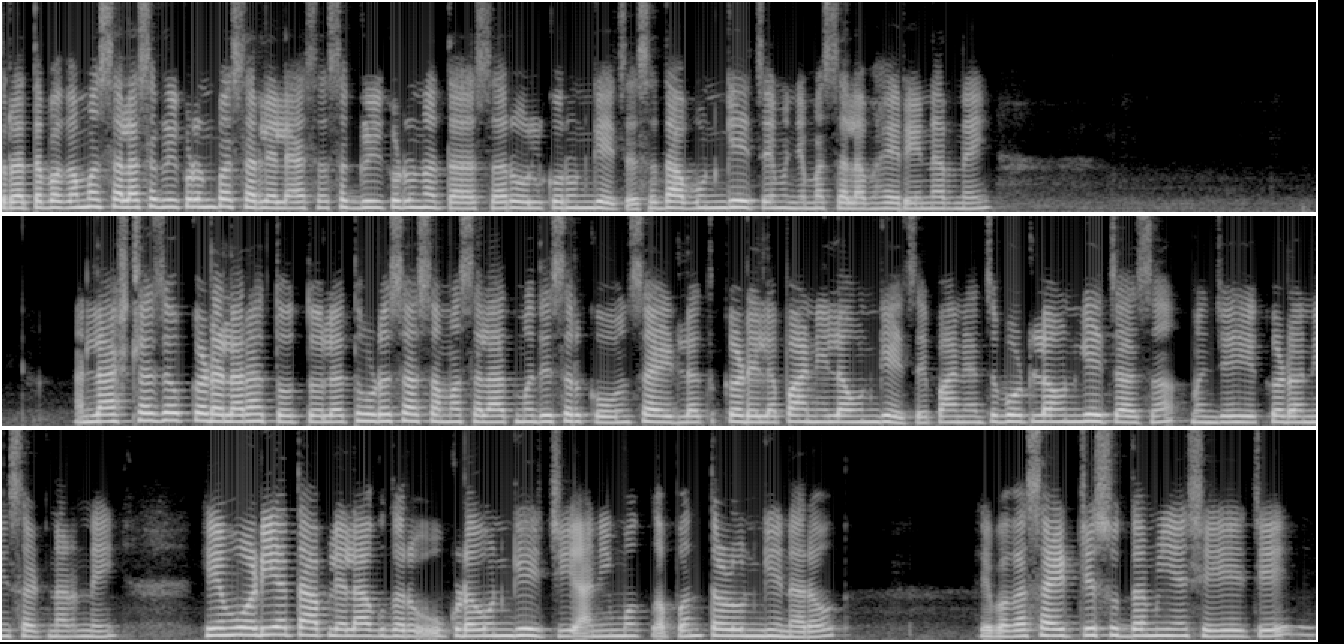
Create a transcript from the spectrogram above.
तर आता बघा मसाला सगळीकडून पसरलेला आहे. असा सगळीकडून आता असा रोल करून घ्यायचा असं दाबून घ्यायचं आहे म्हणजे मसाला बाहेर येणार नाही. आणि लास्टला जो कडेला राहतो त्याला थोडंसं असा मसाला आतमध्ये सरकवून साईडला कडेला पाणी लावून घ्यायचं आहे पाण्याचं बोट लावून घ्यायचं असं म्हणजे हे कडं निसटणार नाही. हे वडी आता आपल्याला अगोदर उकडवून घ्यायची आणि मग आपण तळून घेणार आहोत. हे बघा साईडचे सुद्धा मी असे याचे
